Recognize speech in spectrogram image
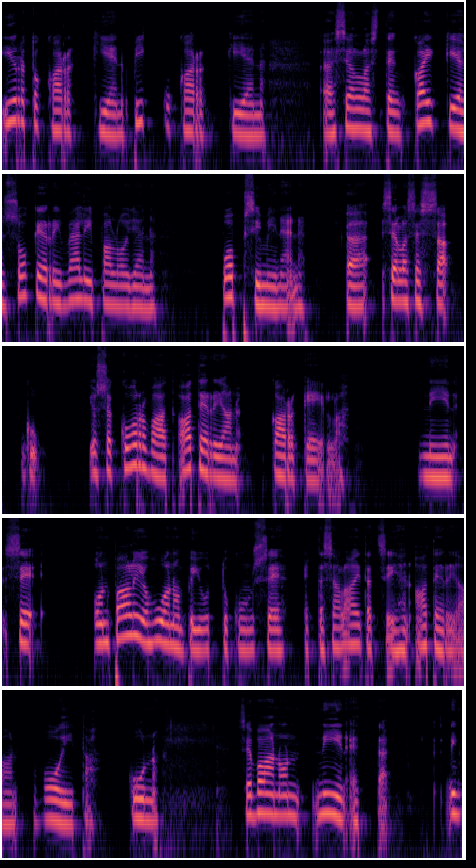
irtokarkkien, pikkukarkkien, ää, sellaisten kaikkien sokerivälipalojen popsiminen ää, sellaisessa niin jos korvaat aterian karkeilla, niin se on paljon huonompi juttu kuin se, että sä laitat siihen ateriaan voita, kun se vaan on niin, että niin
